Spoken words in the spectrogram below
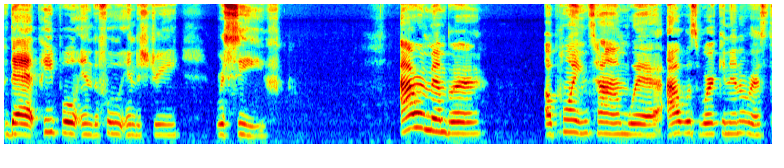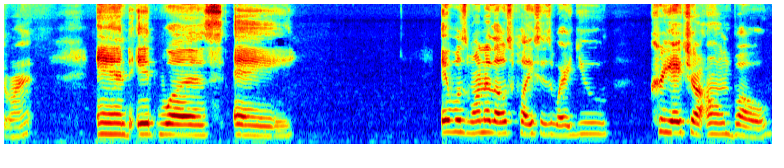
that people in the food industry receive. I remember a point in time where I was working in a restaurant and it was a it was one of those places where you create your own bowl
